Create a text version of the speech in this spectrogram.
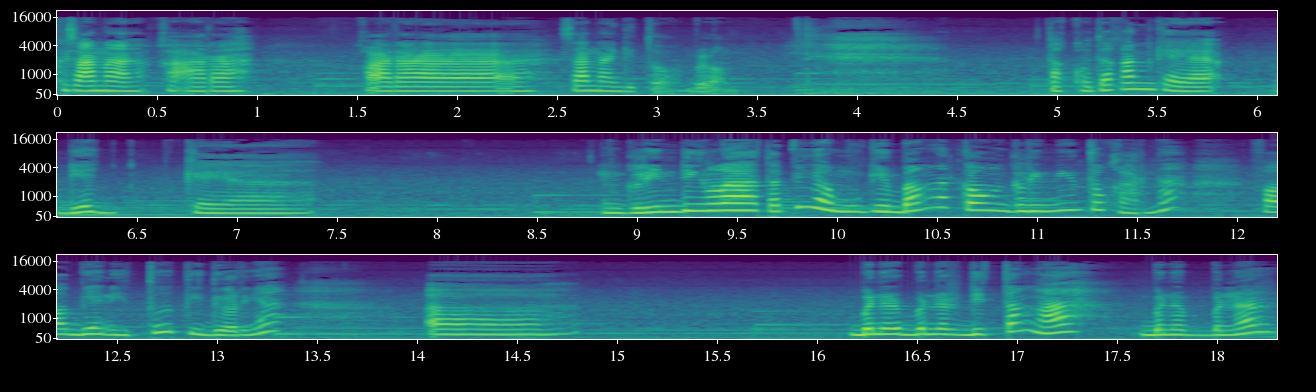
ke sana ke arah ke arah sana gitu belum. Takutnya kan kayak dia kayak ngelinding lah tapi nggak mungkin banget kalau ngelinding tuh karena Fabian itu tidurnya uh, bener-bener di tengah bener-bener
